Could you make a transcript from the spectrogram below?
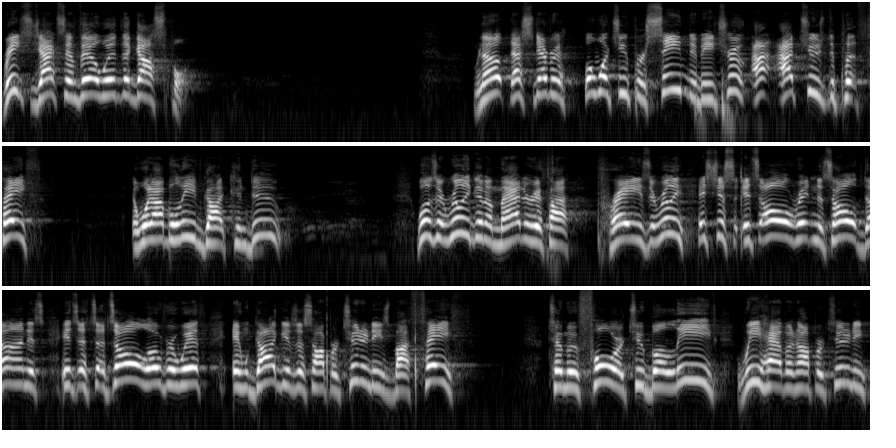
reach Jacksonville with the gospel. Nope, that's never, well, what you perceive to be true. I, I choose to put faith in what I believe God can do. Well, is it really going to matter if I praise. It really, it's just, it's all written, it's all done, it's, it's, it's, it's all over with. And God gives us opportunities by faith to move forward, to believe we have an opportunity.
